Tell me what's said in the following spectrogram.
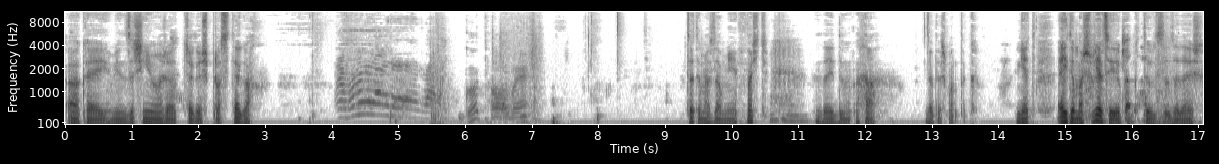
Okej, więc zacznijmy może od czegoś prostego. Gotowe. Co ty masz za umiejętność? Zadaję du- Aha. Ja też mam tak. Nie. Ej, ty masz więcej punktów zadajesz.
